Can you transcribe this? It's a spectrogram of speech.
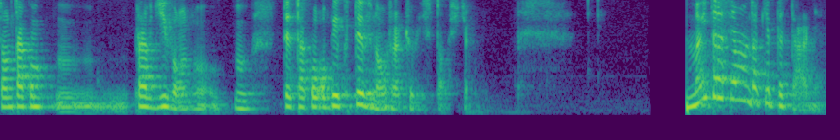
tą taką mm, prawdziwą, mm, taką obiektywną rzeczywistością. No i teraz ja mam takie pytanie.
